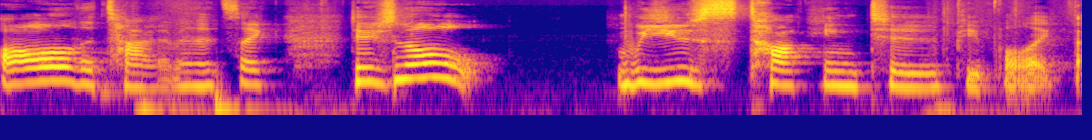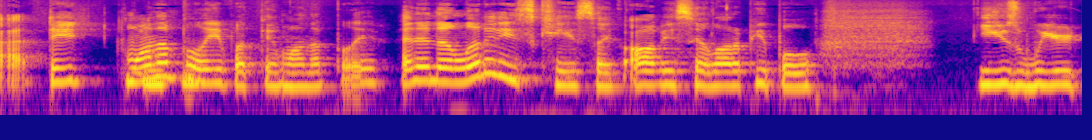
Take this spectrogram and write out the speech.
all the time, and it's like there's no. We use talking to people like that. They want to mm-hmm. believe what they want to believe, and in Alinity's case, like obviously a lot of people use weird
